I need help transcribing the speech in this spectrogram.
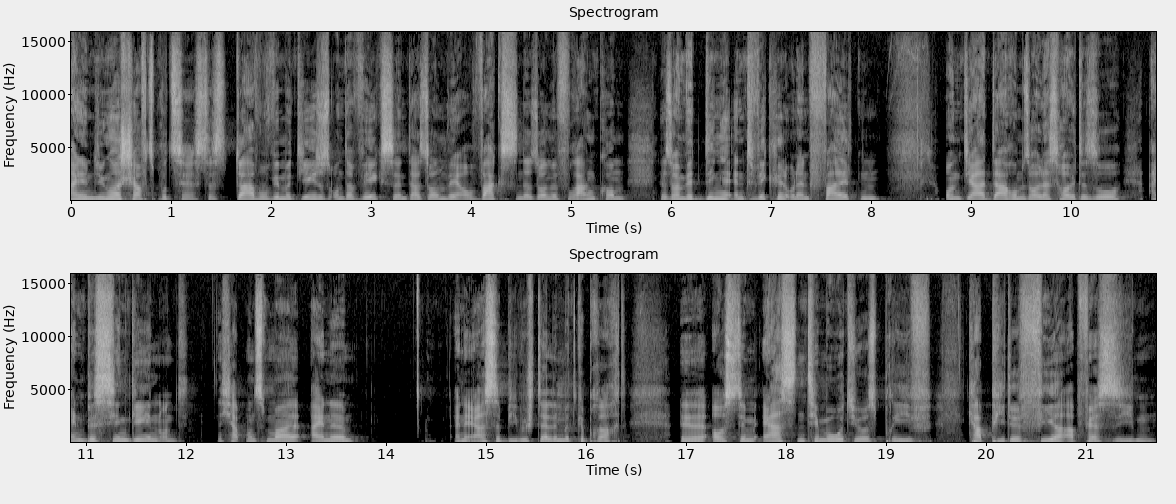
einen Jüngerschaftsprozess. Das da, wo wir mit Jesus unterwegs sind, da sollen wir auch wachsen, da sollen wir vorankommen, da sollen wir Dinge entwickeln und entfalten. Und ja, darum soll das heute so ein bisschen gehen. Und ich habe uns mal eine, eine erste Bibelstelle mitgebracht äh, aus dem ersten Timotheusbrief, Kapitel 4 ab Vers 7.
